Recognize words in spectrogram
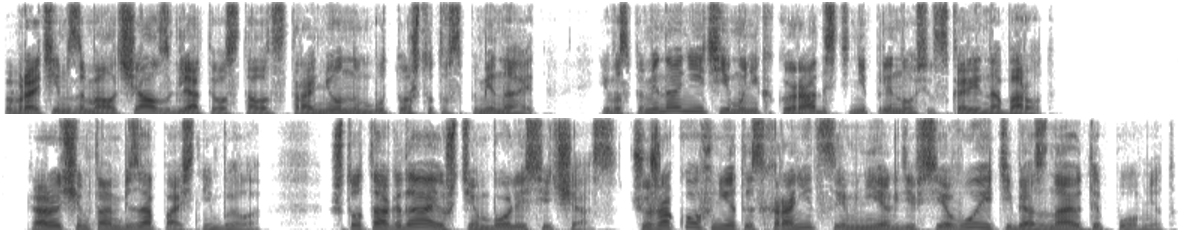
Побратим замолчал, взгляд его стал отстраненным, будто он что-то вспоминает, и воспоминания эти ему никакой радости не приносят, скорее наоборот. Короче, им там безопаснее было. Что тогда, и уж тем более сейчас. Чужаков нет и схорониться им негде, все вои тебя знают и помнят.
